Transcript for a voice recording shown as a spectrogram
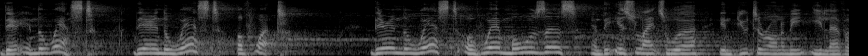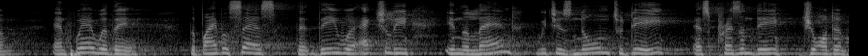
they're in the west. They're in the west of what? They're in the west of where Moses and the Israelites were in Deuteronomy 11. And where were they? The Bible says that they were actually in the land which is known today as present day Jordan.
